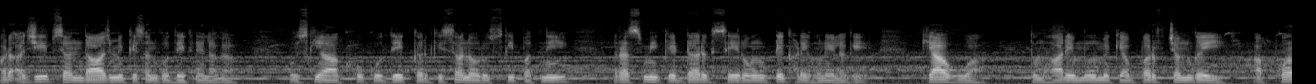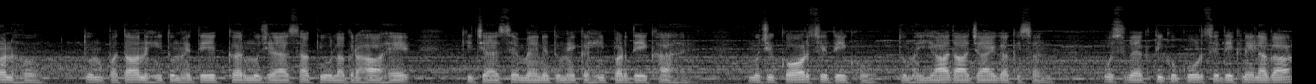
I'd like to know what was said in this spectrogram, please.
और अजीब से अंदाज में किशन को देखने लगा। उसकी आँखों को देखकर किशन और उसकी पत्नी रश्मि के डर से रोंगटे खड़े होने लगे। क्या हुआ? तुम्हारे मुँह में क्या बर्फ़ जम गई? अब कौन हो? तुम पता नहीं, तुम्हें देखकर मुझे ऐसा क्यों लग रहा है कि जैसे मैंने तुम्हें कहीं पर देखा है। मुझे गौर से देखो, तुम्हें याद आ जाएगा किशन। उस व्यक्ति को गौर से देखने लगा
